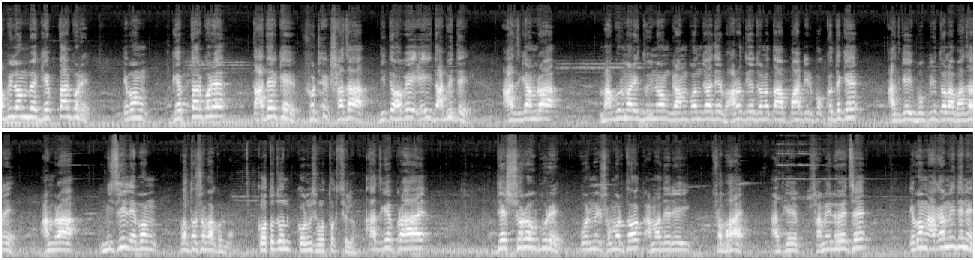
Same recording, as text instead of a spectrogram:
অবিলম্বে গ্রেপ্তার করে এবং গ্রেপ্তার করে তাদেরকে সঠিক সাজা দিতে হবে। এই দাবিতে আজকে আমরা মাগুরমারি দুই নং গ্রাম পঞ্চায়েতের ভারতীয় জনতা পার্টির পক্ষ থেকে আজকে এই বকরিতলা বাজারে আমরা মিছিল এবং পথসভা করলাম। কতজন কর্মী সমর্থক ছিল? আজকে প্রায় দেড়শোরও উপরে কর্মীর সমর্থক আমাদের এই সভায় আজকে সামিল হয়েছে এবং আগামী দিনে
